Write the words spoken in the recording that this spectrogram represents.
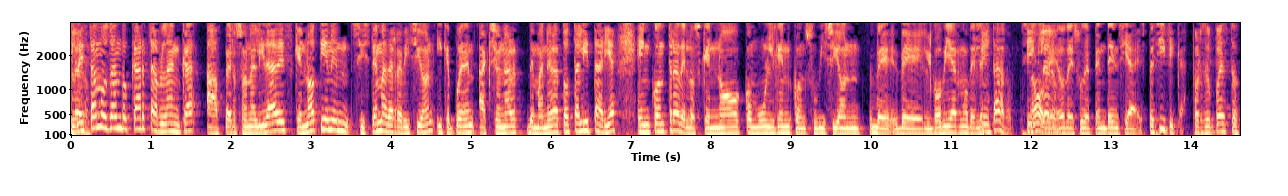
Le estamos dando carta blanca a personalidades que no tienen sistema de revisión y que pueden accionar de manera totalitaria en contra de los que no comulguen con su visión del gobierno del Estado o, de, su dependencia específica. Por supuesto.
